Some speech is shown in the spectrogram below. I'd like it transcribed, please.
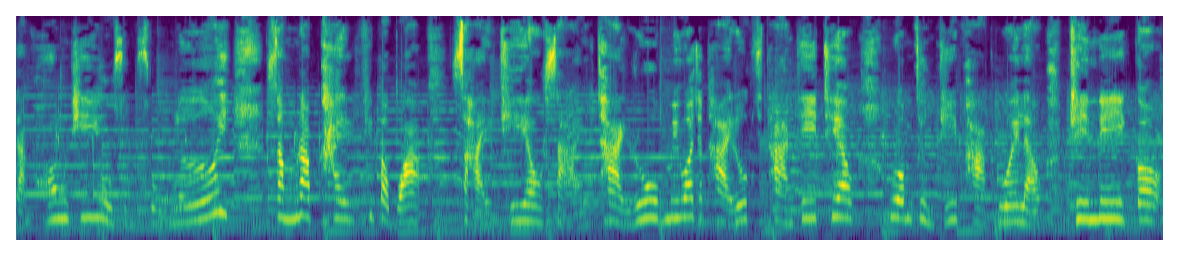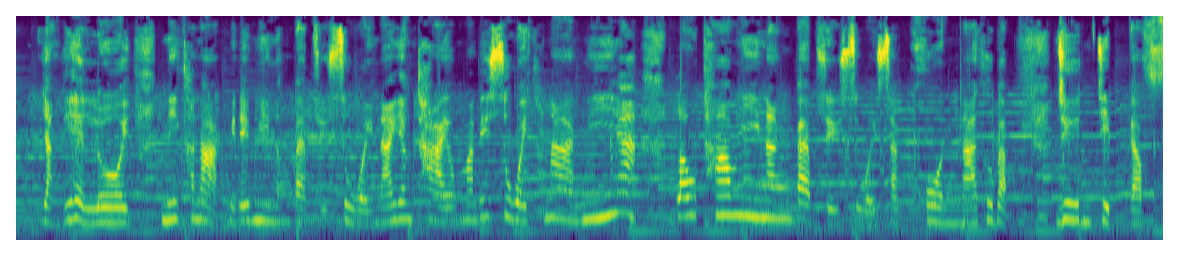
จากห้องที่อยู่สูงๆเลยสำหรับใครที่แบบว่าสายเที่ยวสายถ่ายรูปไม่ว่าจะถ่ายรูปสถานที่เที่ยวรวมถึงที่พักด้วยแล้ว ที่นี่ก็ อย่างที่เห็นเลย นี่ขนาดไม่ได้มีนางแบบสวยๆนะ ยังถ่ายออกมาได้สวยขนาดนี้เราถ้ามีนางแบบสวยๆสักคนนะ คือแบบยืนจิบกาแฟ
